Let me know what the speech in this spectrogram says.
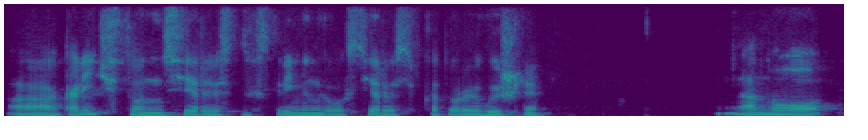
А количество сервисных стриминговых сервисов, которые вышли, оно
